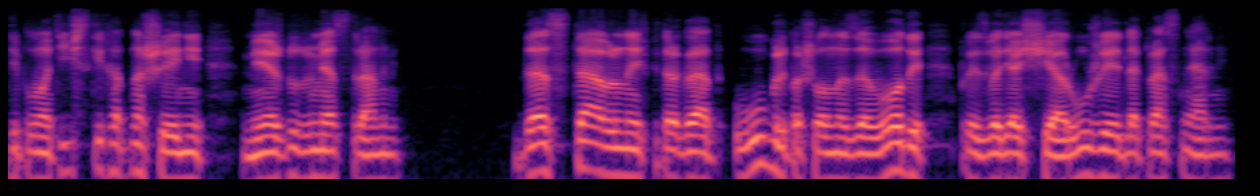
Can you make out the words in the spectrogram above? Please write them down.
дипломатических отношений между двумя странами. Доставленный в Петроград уголь пошел на заводы, производящие оружие для Красной Армии.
